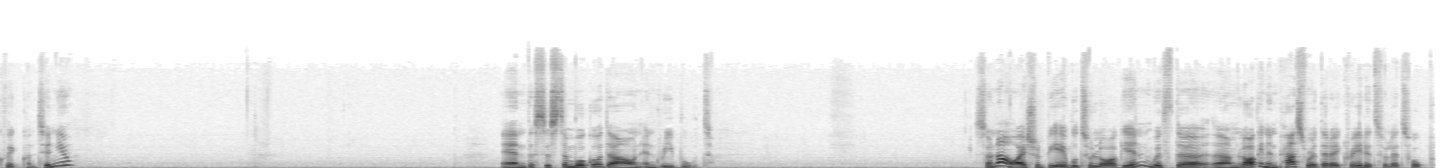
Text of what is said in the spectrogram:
click continue. And the system will go down and reboot. So now I should be able to log in with the um, login and password that I created. So let's hope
